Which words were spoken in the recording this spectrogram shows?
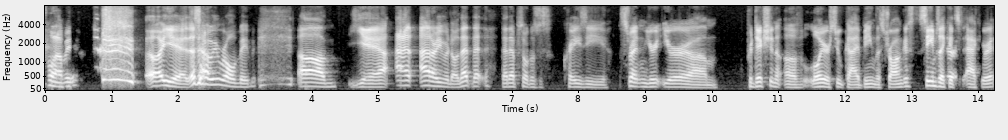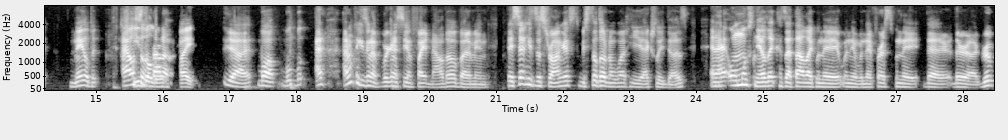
salami. oh yeah, that's how we roll, baby. Um, yeah, I I don't even know that that that episode was crazy. Strenton, your your um prediction of lawyer suit guy being the strongest seems like it's accurate. Nailed it. I He's the also thought lone of, fight. yeah. Well, well, well, I I don't think he's gonna we're gonna see him fight now though. But I mean, they said he's the strongest. We still don't know what he actually does. And I almost nailed it because I thought like when they when they when they first when they their their uh, group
